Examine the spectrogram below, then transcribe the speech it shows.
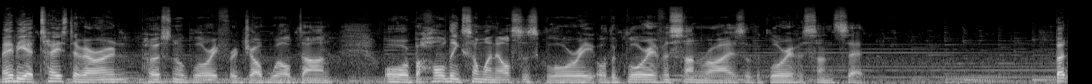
Maybe a taste of our own personal glory for a job well done, or beholding someone else's glory, or the glory of a sunrise, or the glory of a sunset. But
